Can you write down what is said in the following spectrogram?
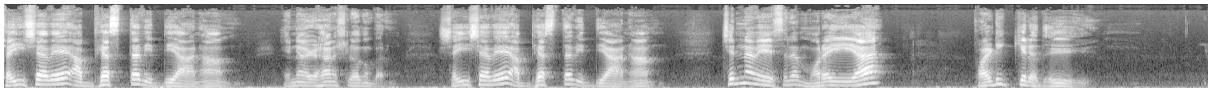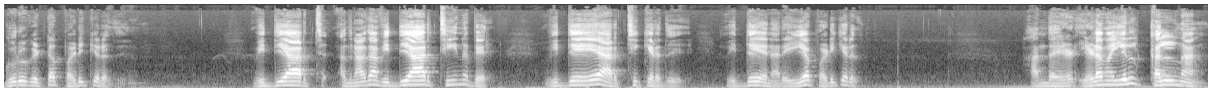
சைஷவே அபியஸ்த வித்யானாம் என்ன அழகான ஸ்லோகம் பாருங்கள் சைஷவே அபியஸ்த வித்யானாம் சின்ன வயசில் முறையாக படிக்கிறது. குருக்கிட்ட படிக்கிறது. வித்யார்த் அதனால தான் வித்யார்த்தின்னு பேர். வித்தையே அர்த்திக்கிறது. வித்தையை நிறைய படிக்கிறது. அந்த இளமையில் கல் நான்.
